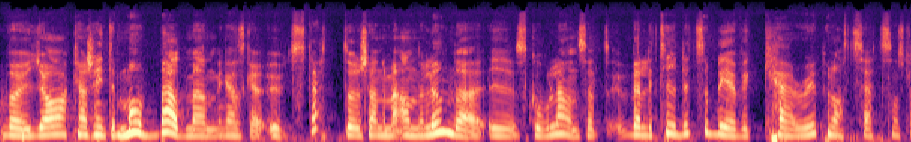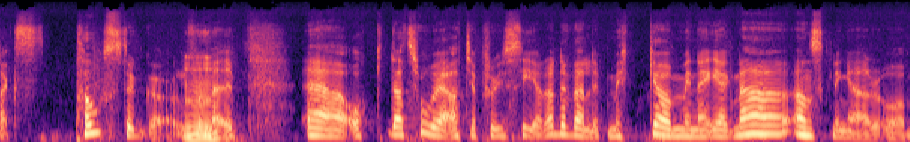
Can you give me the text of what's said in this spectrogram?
var jag kanske inte mobbad men ganska utstött och kände mig annorlunda i skolan. Så väldigt tidigt så blev ju Carrie på något sätt som slags poster girl för mig. Eh, och där tror jag att jag projicerade väldigt mycket av mina egna önskningar och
